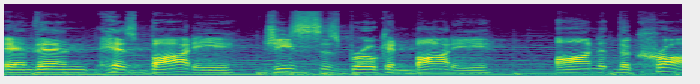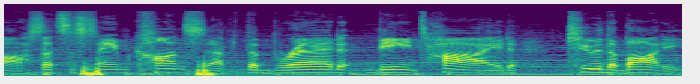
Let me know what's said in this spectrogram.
and then his body, Jesus' broken body, on the cross. That's the same concept, the bread being tied to the body.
